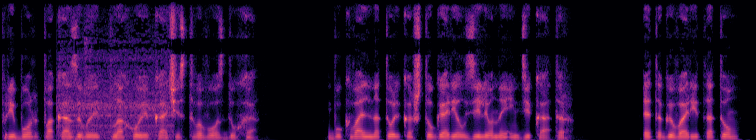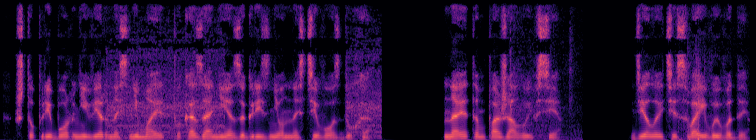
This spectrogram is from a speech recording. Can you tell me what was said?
прибор показывает плохое качество воздуха. Буквально только что горел зеленый индикатор. Это говорит о том, что прибор неверно снимает показания загрязненности воздуха. На этом пожалуй все. Делайте свои выводы.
